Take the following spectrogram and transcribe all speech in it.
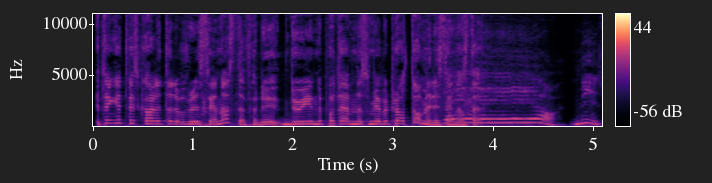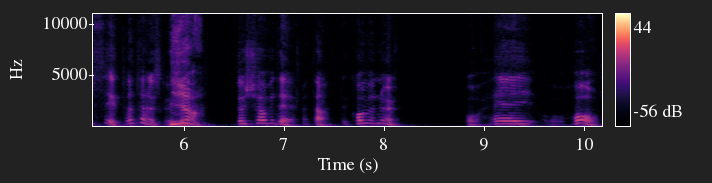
Jag tänker att vi ska ha lite av det senaste, för det, du är inne på ett ämne som jag vill prata om i det senaste. Ja, mysigt. Vänta nu ska vi se. Ja. Då kör vi det. Vänta, det kommer nu. Och hej och hå.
